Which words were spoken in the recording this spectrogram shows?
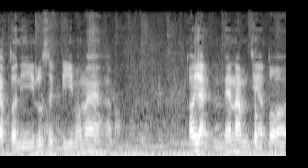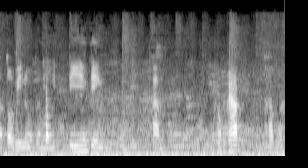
กับตัวนี้รู้สึกดีมากๆครับ ก็อยากแนะนำจริงๆนะตัวตัววีนูตัวนี้ ดีจริง ๆ ครับผมครับครับผม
